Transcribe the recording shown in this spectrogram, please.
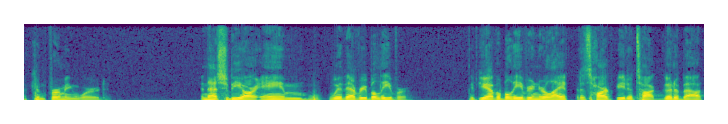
a confirming word and that should be our aim with every believer. If you have a believer in your life that it's hard for you to talk good about,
